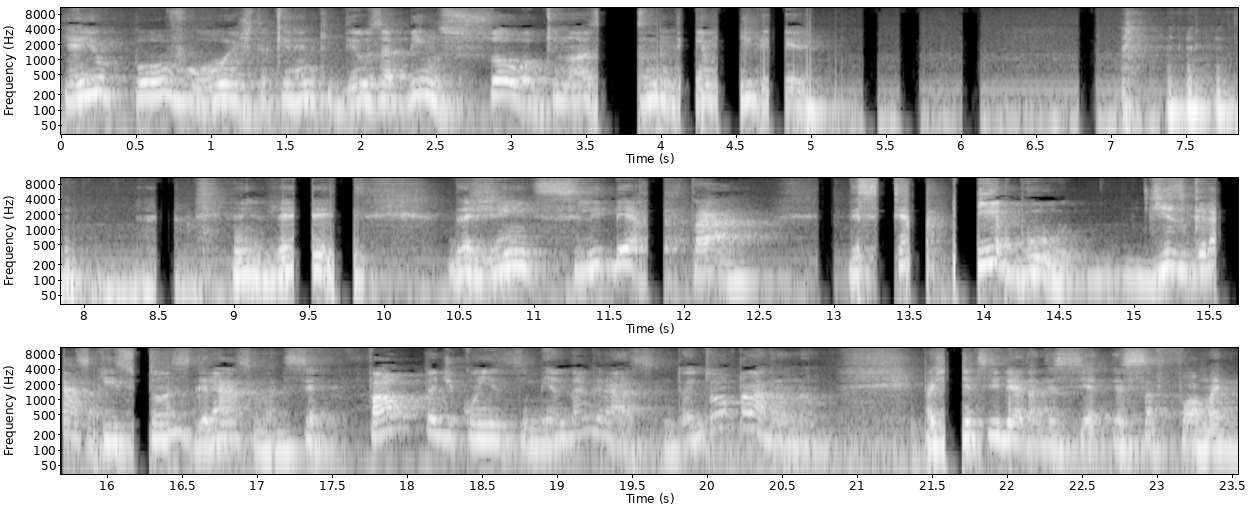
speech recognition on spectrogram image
E aí o povo hoje está querendo que Deus abençoe o que nós entendemos em vez da gente se libertar desse apego desgraça, que isso é uma desgraça, mano, isso é falta de conhecimento da graça. Então, então é uma palavra não. Para a gente se libertar desse, dessa forma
